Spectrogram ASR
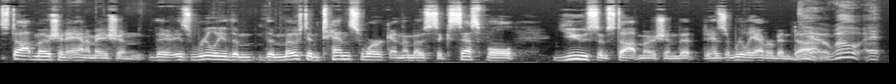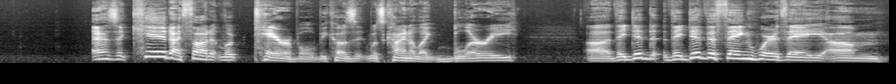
stop motion animation. There is really the the most intense work and the most successful use of stop motion that has really ever been done. Yeah, well, as a kid, I thought it looked terrible because it was kind of like blurry. Uh, they did they did the thing where they um,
